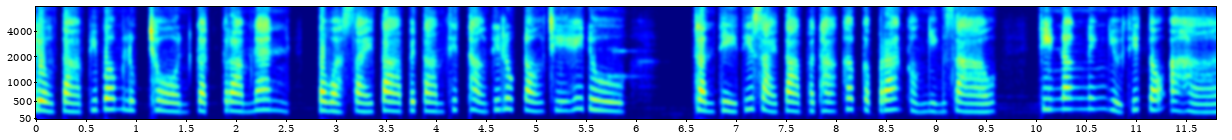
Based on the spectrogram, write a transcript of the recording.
ดวงตาพี่เบิ้มลุกโชน กัดกรามแน่น ตวัดสายตาไปตามทิศทางที่ลูกน้องชี้ให้ดู ทันทีที่สายตาปะทะเข้ากับร่างของหญิงสาว ที่นั่งนิ่งอยู่ที่โต๊ะอาหาร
